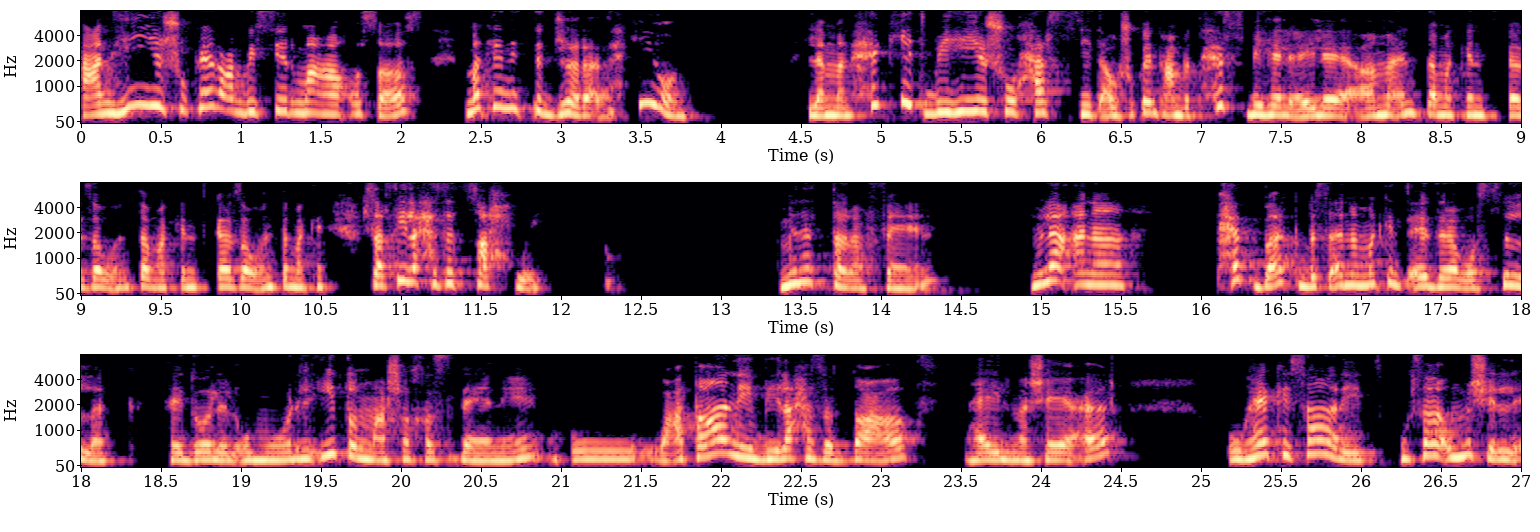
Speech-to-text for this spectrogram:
عن هي شو كان عم بيصير معها قصص ما كانت تتجرأ تحكيهم. لما حكيت به هي شو حست أو شو كنت عم بتحس بهالعلاقة ما أنت ما كنت كذا وأنت ما كنت كذا وأنت ما كنت صار في لحظة صحوة. من الطرفين لا أنا بحبك بس أنا ما كنت قادرة أوصل لك. هدول الأمور لقيتهم مع شخص ثاني وعطاني بلحظة ضعف هاي المشاعر. وهيك صارت وصار ومشي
